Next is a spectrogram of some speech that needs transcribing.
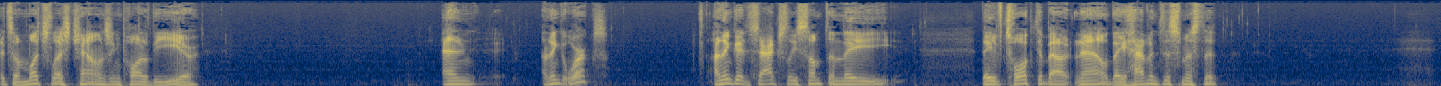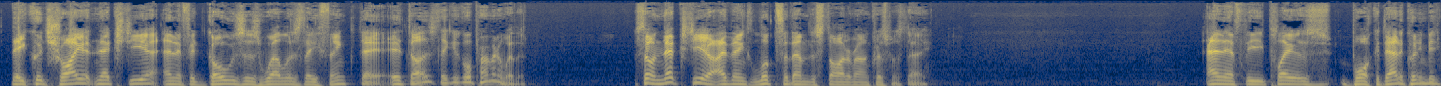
It's a much less challenging part of the year, and I think it works. I think it's actually something they they've talked about now. They haven't dismissed it. They could try it next year, and if it goes as well as they think that it does, they could go permanent with it. So next year, I think look for them to start around Christmas Day. And if the players balk at that, it couldn't be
